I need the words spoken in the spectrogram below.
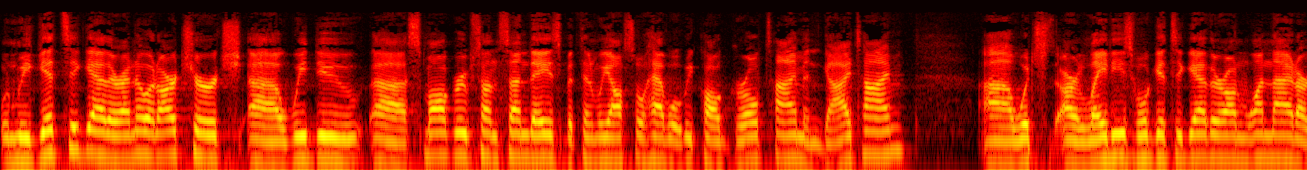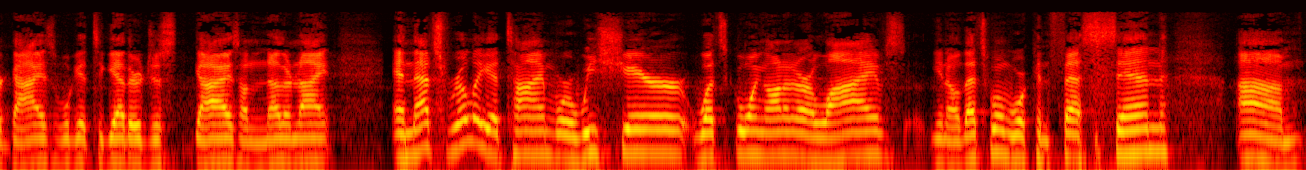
When we get together, I know at our church uh, we do uh, small groups on Sundays, but then we also have what we call girl time and guy time, uh, which our ladies will get together on one night, our guys will get together, just guys on another night. And that's really a time where we share what's going on in our lives. You know, that's when we'll confess sin. Um,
